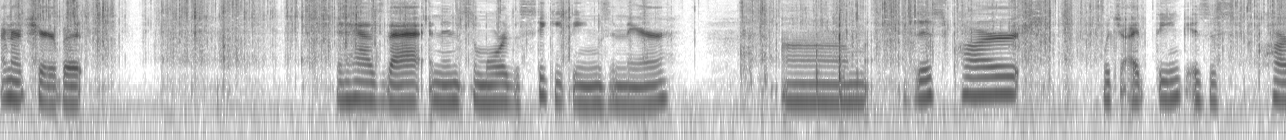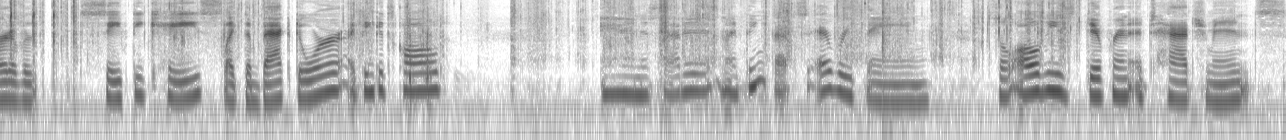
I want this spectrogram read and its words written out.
I'm not sure, but it has that and then some more of the sticky things in there. Um, this part, which I think is this part of a safety case, like the back door, I think it's called. And is that it? And I think that's everything. So all these different attachments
